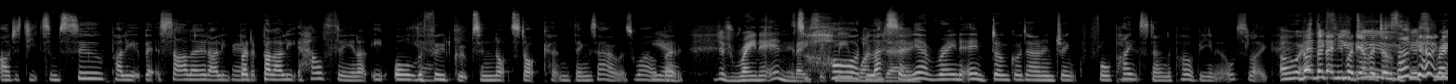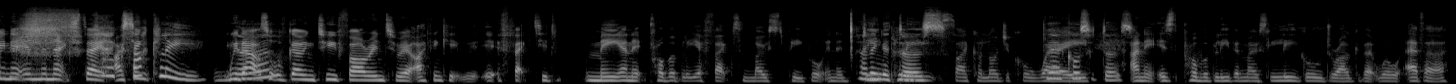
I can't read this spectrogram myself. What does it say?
I'll just eat some soup. I'll eat a bit of salad. I'll eat, but but I'll eat healthy and I'll eat all the Yeah. food groups and not start cutting things out as well. Yeah. But Just rein it in, it's basically. a hard lesson. day. Yeah, rein it in. Don't go down and drink four pints down the pub. You know, it's like Oh, not that anybody ever does that. Just Yeah, rein it in the next day. Yeah, I think exactly. without yeah. sort of going too far into it, I think it, it affected me and it probably affects most people in a deeply I think it does. psychological way. Yeah, of course it does. And it is probably the most legal drug that we'll ever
